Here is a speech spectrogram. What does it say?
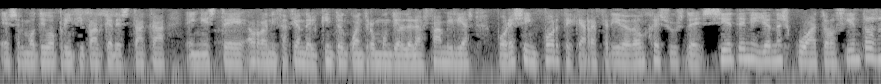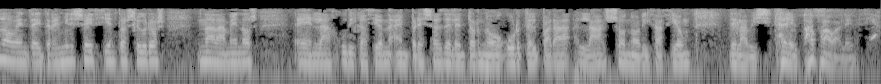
es el motivo principal que destaca en esta organización del quinto encuentro mundial de las familias por ese importe que ha referido don Jesús de 7.490 33.600 euros nada menos en la adjudicación a empresas del entorno Gürtel para la sonorización de la visita del Papa a Valencia.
